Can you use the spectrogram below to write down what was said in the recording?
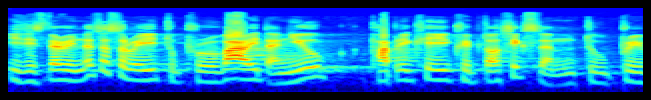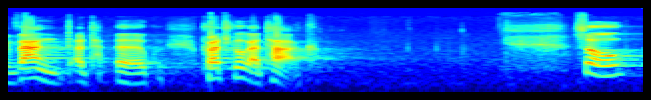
it is very necessary to provide a new public key crypto system to prevent a uh, practical attack. So uh,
